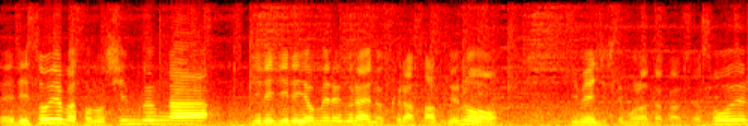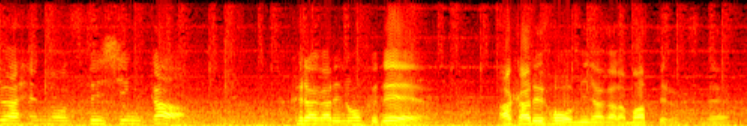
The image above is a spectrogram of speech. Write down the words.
えー、理想を言えばその新聞がギリギリ読めるぐらいの暗さっていうのをイメージしてもらった感じですそういうら辺の水深か暗がりの奥で明るい方を見ながら待ってるんですね。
